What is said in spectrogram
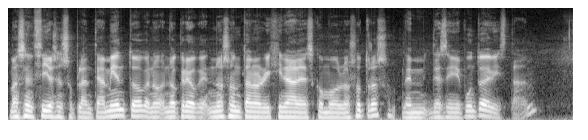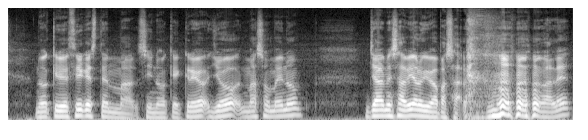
más sencillos en su planteamiento, que no, creo que no son tan originales como los otros, desde mi punto de vista. No quiero decir que estén mal, sino que creo, yo más o menos ya me sabía lo que iba a pasar, ¿vale?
